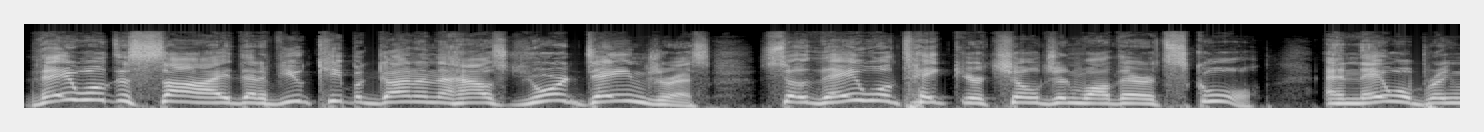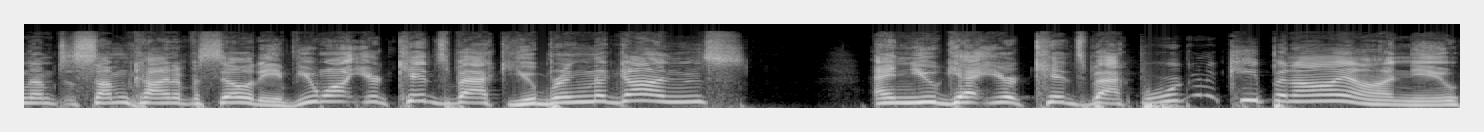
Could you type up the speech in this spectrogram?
They will decide that if you keep a gun in the house, you're dangerous. So they will take your children while they're at school and they will bring them to some kind of facility. If you want your kids back, you bring the guns and you get your kids back. But we're going to keep an eye on you.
